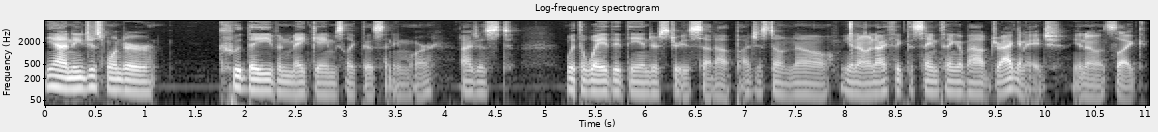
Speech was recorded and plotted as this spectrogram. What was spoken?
Yeah, and you just wonder could they even make games like this anymore? I just with the way that the industry is set up, I just don't know. You know, and I think the same thing about Dragon Age. You know, it's like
